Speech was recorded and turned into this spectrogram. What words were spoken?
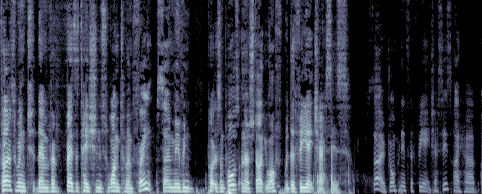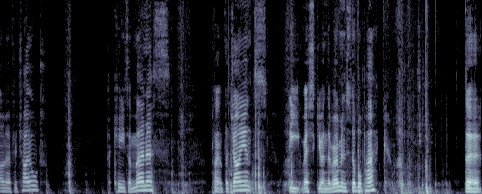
Talents Wing, then Visitations 1, 2 and 3. So moving, put this on pause and I'll start you off with the VHSs. So, jumping into the VHSs, I have Unearthly Child, The Keys of Marinus, Planet of the Giants, The Rescue and the Romans double pack, The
